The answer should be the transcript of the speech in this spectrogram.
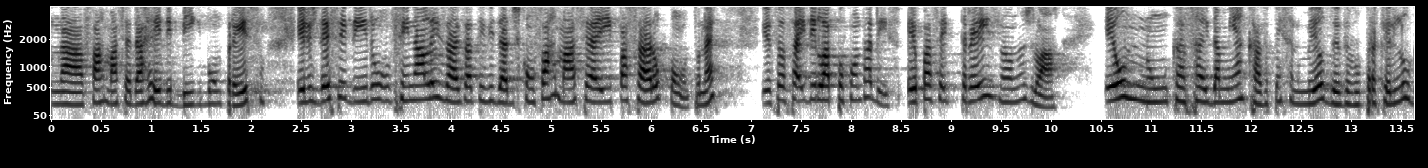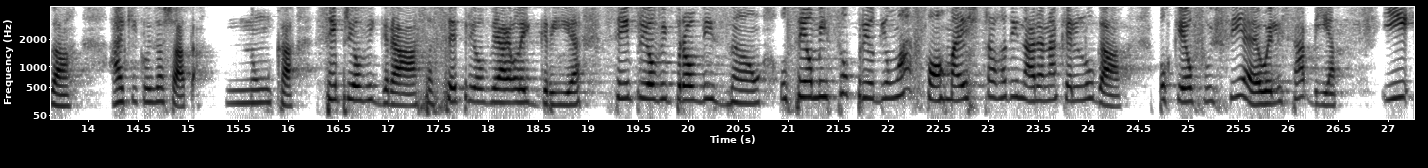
na farmácia da rede Big Bom Preço. Eles decidiram finalizar as atividades com farmácia e passar o ponto, né? Eu só saí de lá por conta disso. Eu passei três anos lá. Eu nunca saí da minha casa pensando, meu Deus, eu vou para aquele lugar. Ai, que coisa chata. Nunca. Sempre houve graça, sempre houve alegria, sempre houve provisão. O Senhor me supriu de uma forma extraordinária naquele lugar, porque eu fui fiel, ele sabia. E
